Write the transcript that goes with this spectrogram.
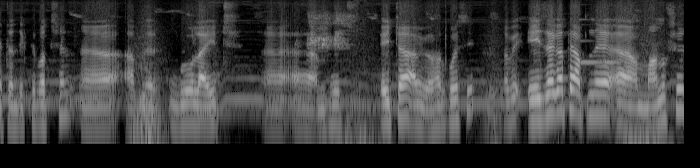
এটা দেখতে পাচ্ছেন আপনার গ্লো লাইট ভেট এইটা আমি ব্যবহার করেছি। তবে এই জায়গাতে আপনি মানুষের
